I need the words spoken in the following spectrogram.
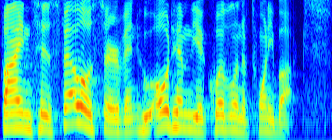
finds his fellow servant who owed him the equivalent of 20 bucks.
